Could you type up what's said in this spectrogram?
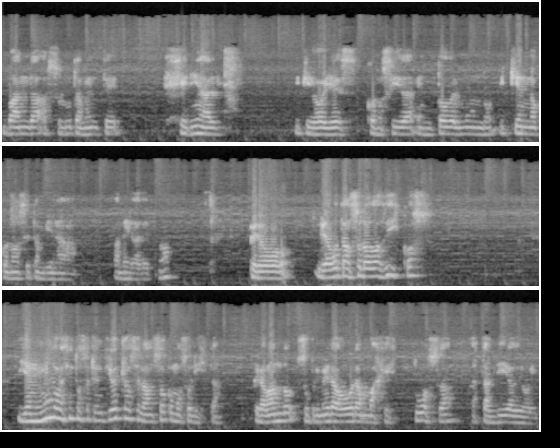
banda absolutamente genial y que hoy es conocida en todo el mundo y quien no conoce también a, a Megadeth, ¿no? Pero grabó tan solo dos discos y en 1988 se lanzó como solista, grabando su primera obra majestuosa hasta el día de hoy,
